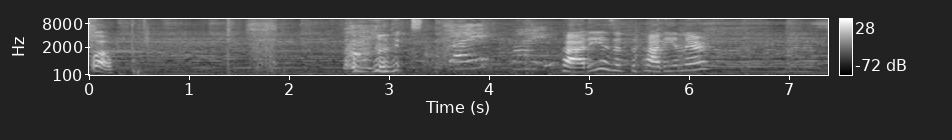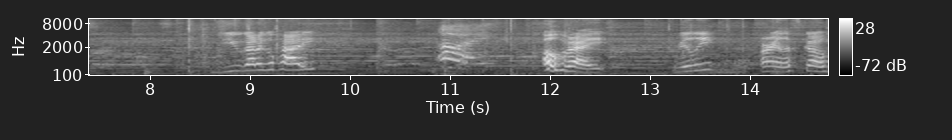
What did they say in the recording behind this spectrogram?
Whoa. potty? Is it the potty in there? Do you gotta go potty? Oh, right. Really? Alright, let's go.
